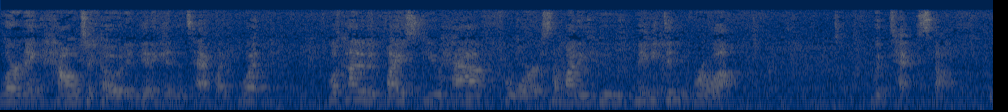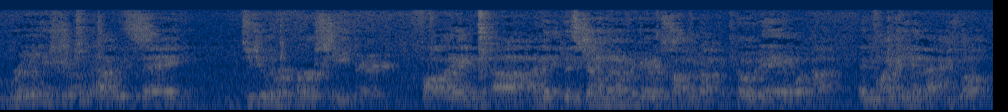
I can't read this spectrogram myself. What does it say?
learning how to code and getting into tech. Like what what kind of advice do you have for somebody who maybe didn't grow up with tech stuff? Really truly, I would say do the reverse either. Find, uh, I think this gentleman over here was talking about the coding and whatnot, and Mike in the back as well.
